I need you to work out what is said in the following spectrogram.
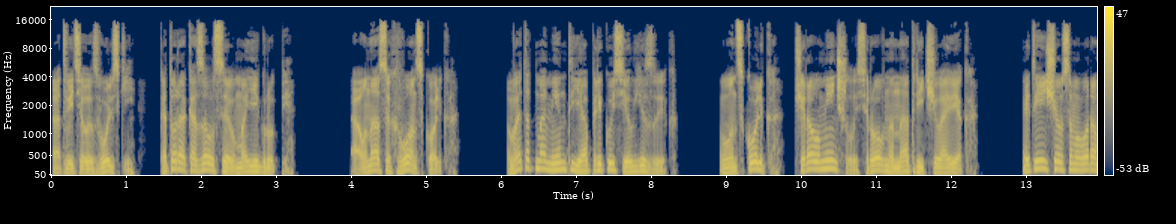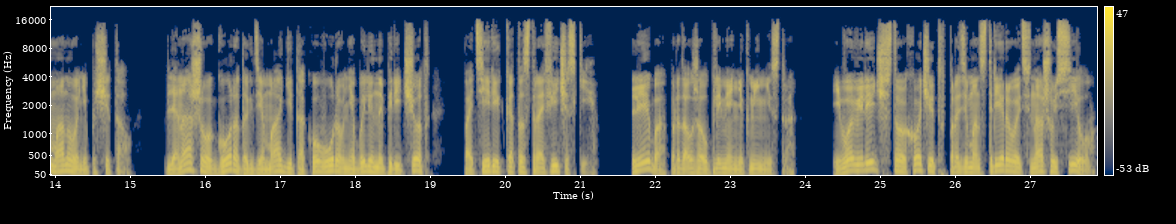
ответил Извольский, который оказался в моей группе. А у нас их вон сколько. В этот момент я прикусил язык. Вон сколько, вчера уменьшилось ровно на три человека. Это я еще самого Романова не посчитал. Для нашего города, где маги такого уровня были наперечет, потери катастрофические. Либо, продолжал племянник министра, его Величество хочет продемонстрировать нашу силу.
